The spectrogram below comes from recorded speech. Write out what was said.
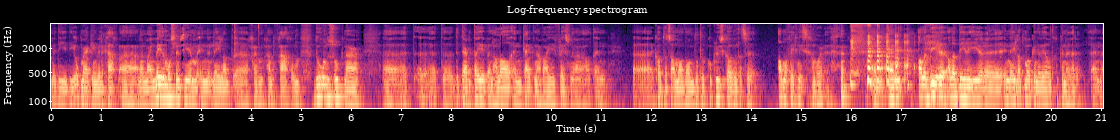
met die, die opmerking wil ik graag aan mijn medemoslims hier in, Nederland gaan, gaan vragen om doe onderzoek naar het, het, de term tayyib en halal en kijk naar waar je vlees vandaan haalt. En ik hoop dat ze allemaal dan tot de conclusie komen dat ze allemaal veganistisch gaan worden. en, en, alle, dieren, alle dieren hier in Nederland, maar ook in de wereld kunnen redden. En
